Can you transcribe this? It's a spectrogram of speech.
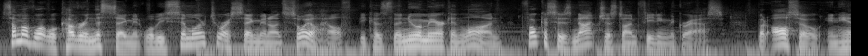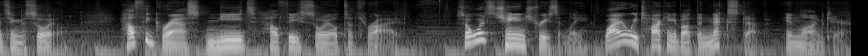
Some of what we'll cover in this segment will be similar to our segment on soil health because the New American Lawn focuses not just on feeding the grass, but also enhancing the soil. Healthy grass needs healthy soil to thrive. So what's changed recently? Why are we talking about the next step in lawn care?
